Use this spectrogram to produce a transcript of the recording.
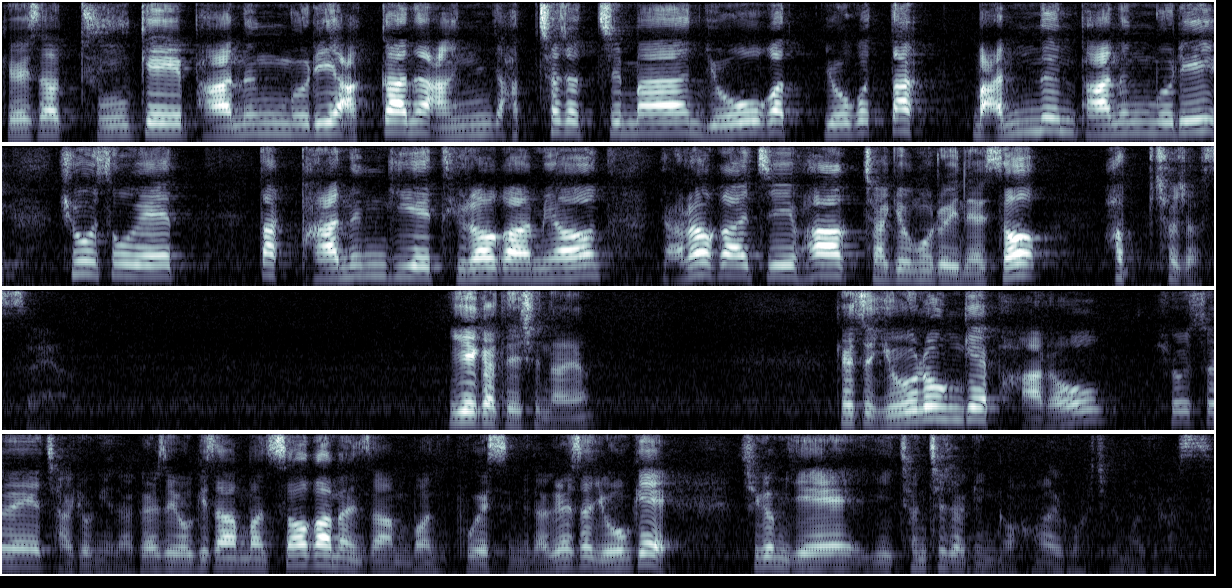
그래서 두 개의 반응물이 아까는 안 합쳐졌지만 요거 요거 딱 맞는 반응물이 효소의 딱 반응기에 들어가면 여러 가지 화학 작용으로 인해서 합쳐졌어요. 이해가 되시나요? 그래서 요런 게 바로 효소의 작용이다. 그래서 여기서 한번 써가면서 한번 보겠습니다. 그래서 요게 지금 얘 이 전체적인 거. 아이고 지금 어디 갔어?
